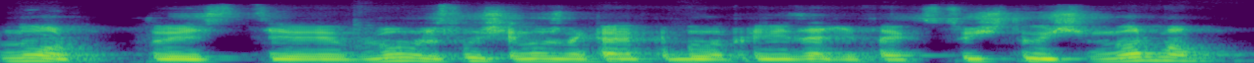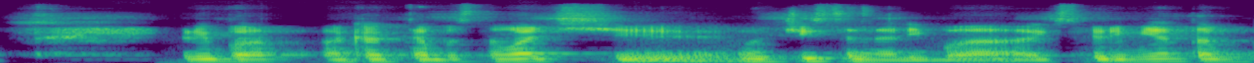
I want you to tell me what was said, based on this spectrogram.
норм, то есть э, в любом случае нужно как-то было привязать это к существующим нормам, либо как-то обосновать э, ну, численно, либо экспериментом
